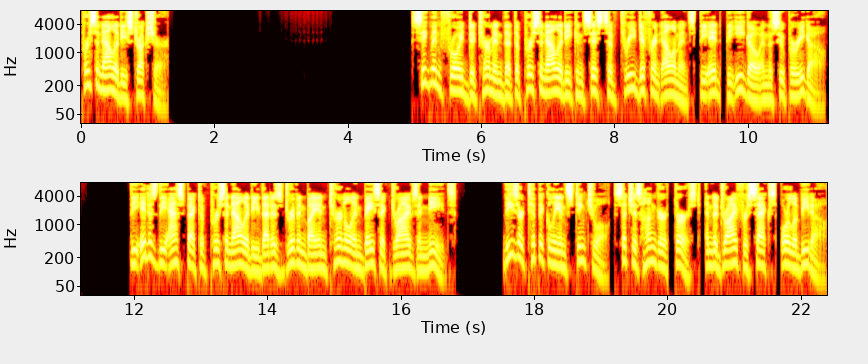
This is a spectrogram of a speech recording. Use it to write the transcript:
Personality structure Sigmund Freud determined that the personality consists of three different elements, the id, the ego and the superego. The id is the aspect of personality that is driven by internal and basic drives and needs. These are typically instinctual, such as hunger, thirst, and the drive for sex, or libido.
